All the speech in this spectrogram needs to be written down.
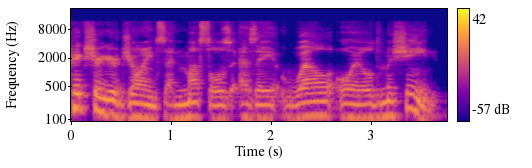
Picture your joints and muscles as a well oiled machine.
